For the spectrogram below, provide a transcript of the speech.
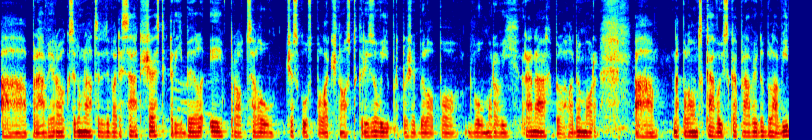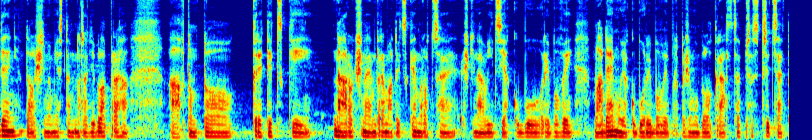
A právě rok 1796, který byl i pro celou českou společnost krizový, protože bylo po dvou morových ranách, byl hladomor. A napoleonská vojska právě dobyla Vídeň, dalším městem na řadě byla Praha. A v tomto kriticky náročném dramatickém roce, ještě navíc Jakubu Rybovi, mladému Jakubu Rybovi, protože mu bylo krátce přes 30,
